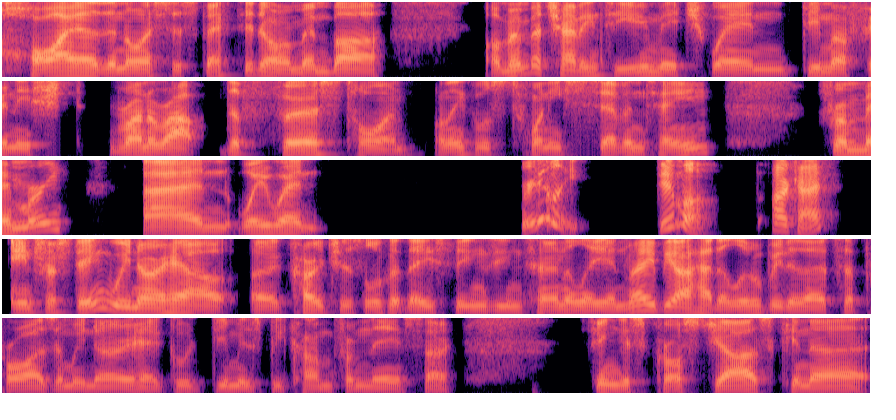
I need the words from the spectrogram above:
higher than I suspected. I remember. I remember chatting to you, Mitch, when Dimmer finished runner up the first time. I think it was 2017 from memory. And we went, Really? Dimmer? okay, interesting. We know how uh, coaches look at these things internally, and maybe I had a little bit of that surprise, and we know how good Dimmer's become from there. So, fingers crossed, Jars can uh,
